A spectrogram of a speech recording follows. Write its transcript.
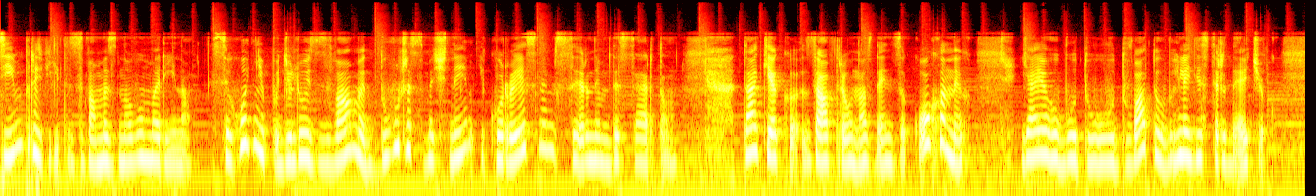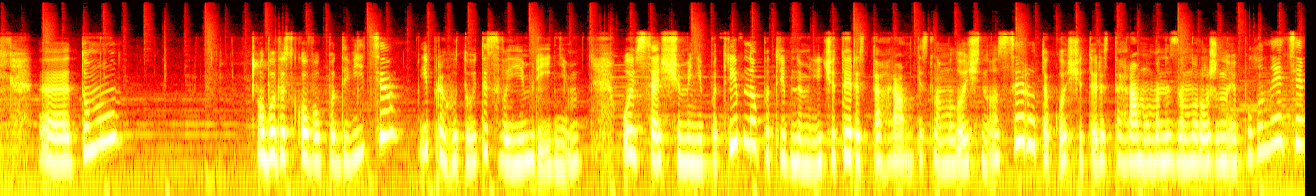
Всім привіт! З вами знову Маріна. Сьогодні поділюсь з вами дуже смачним і корисним сирним десертом. Так як завтра у нас День закоханих, я його буду готувати у вигляді сердечок. Е, Тому обов'язково подивіться і приготуйте своїм ріднім. Ось все, що мені потрібно. Потрібно мені 400 г кисломолочного сиру, також 400 г у мене замороженої полуниці.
